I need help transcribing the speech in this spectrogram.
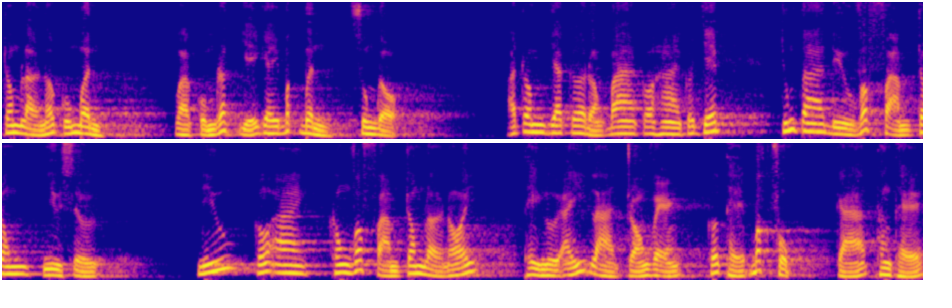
trong lời nói của mình và cũng rất dễ gây bất bình, xung đột. Ở trong gia cơ đoạn 3 câu 2 có chép, chúng ta đều vấp phạm trong nhiều sự nếu có ai không vấp phạm trong lời nói, thì người ấy là trọn vẹn, có thể bất phục cả thân thể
